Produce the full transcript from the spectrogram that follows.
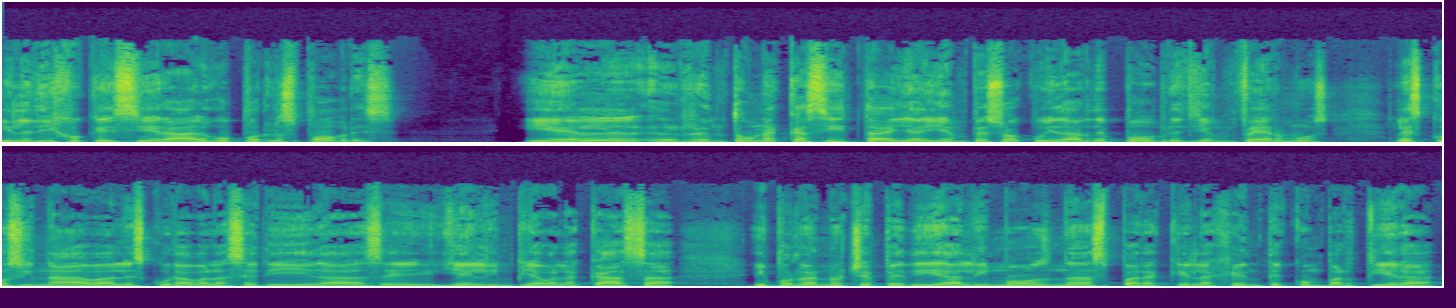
y le dijo que hiciera algo por los pobres. Y él eh, rentó una casita y ahí empezó a cuidar de pobres y enfermos. Les cocinaba, les curaba las heridas eh, y él limpiaba la casa y por la noche pedía limosnas para que la gente compartiera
